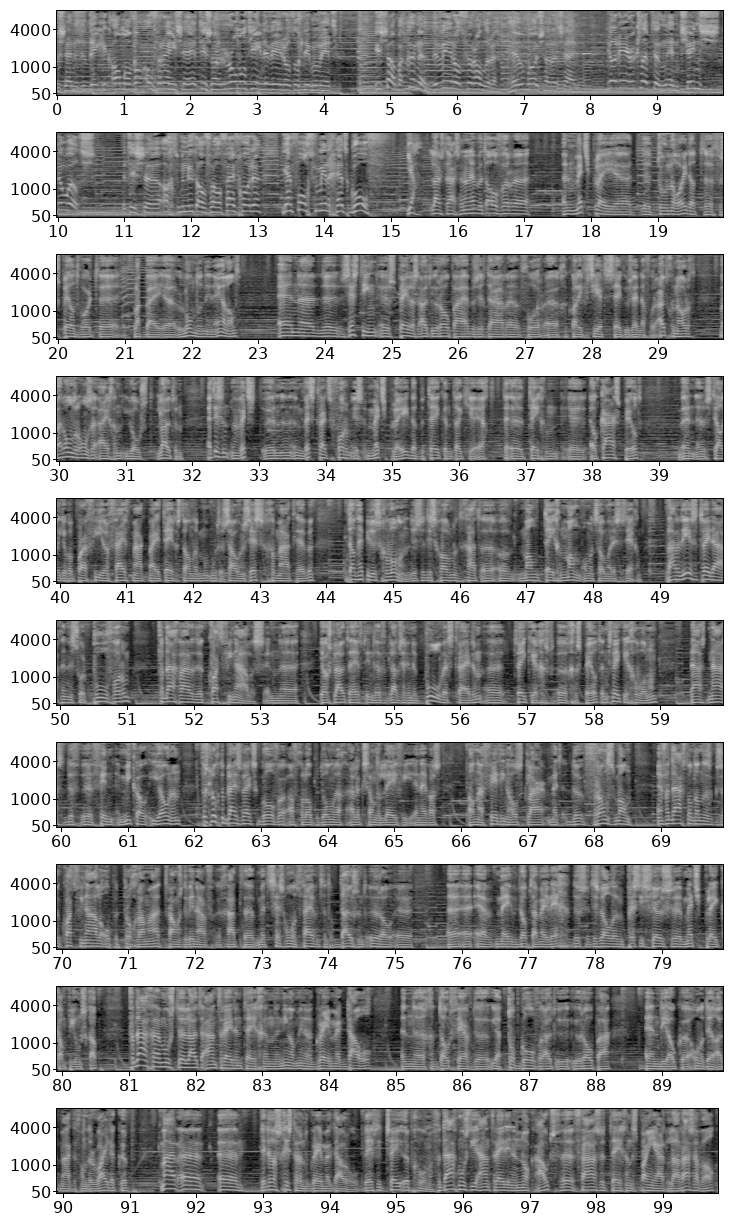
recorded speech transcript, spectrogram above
zijn het er denk ik allemaal wel over eens. Hè? Het is een rommeltje in de wereld op dit moment. Je zou maar kunnen, de wereld veranderen. Heel mooi zou dat zijn. Jorde Eric Clapton en Change the World. Het is eh, acht minuten over half vijf geworden. Jij volgt vanmiddag het golf. Ja, luisteraars, en dan hebben we het over eh, een matchplay-toernooi... dat eh, verspeeld wordt vlakbij Londen in Engeland. En de 16 eh, spelers uit Europa hebben zich daarvoor voor eh, gekwalificeerd. CQ zijn daarvoor uitgenodigd. Waaronder onze eigen Joost Luiten. Het is een, een, wedstrijdsvorm is matchplay. Dat betekent dat je echt eh, tegen eh, elkaar speelt. En eh, stel je op een par 4 en 5 maakt... maar je tegenstander moet, zou een 6 gemaakt hebben... dan heb je dus gewonnen. Dus het, is gewoon, het gaat eh, man tegen man, om het zo maar eens te zeggen. Waren de eerste twee dagen in een soort poolvorm. Vandaag waren de kwartfinales. En eh, Joost Luiten heeft in de, laten we zeggen, in de poolwedstrijden... eh, twee keer eh, gespeeld en twee keer gewonnen. Naast, naast de Fin Mikko Ionen versloeg de Blijswijkse golfer afgelopen donderdag Alexander Levy. En hij was al na 14 holes klaar met de Fransman. En vandaag stond dan zijn kwartfinale op het programma. Trouwens, de winnaar gaat met 625.000 euro... eh, eh, er mee, loopt daarmee weg. Dus het is wel een prestigieus eh, matchplay-kampioenschap. Vandaag eh, moest Luiten aantreden tegen niemand minder dan Graham McDowell... een gedoodverfde ja, topgolfer uit Eu- Europa... en die ook onderdeel uitmaakte van de Ryder Cup. Maar eh, dit was gisteren Graham McDowell. Die heeft hij twee up gewonnen. Vandaag moest hij aantreden in een knock-out fase... tegen de Spanjaard Larrazabal...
